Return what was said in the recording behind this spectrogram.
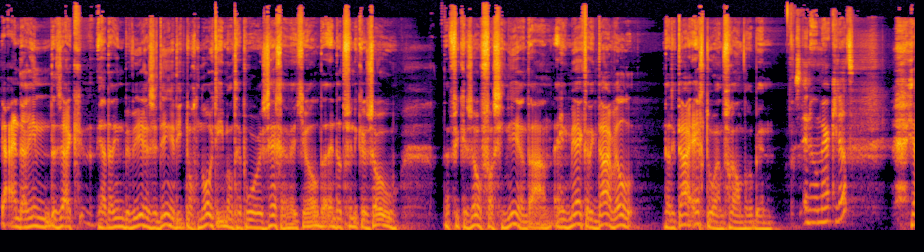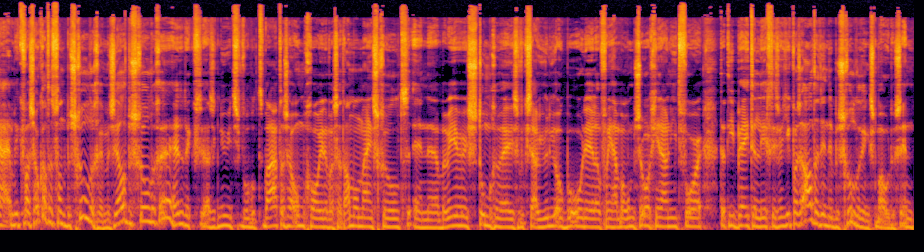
Ja, en daarin, dat is eigenlijk, ja, daarin beweren ze dingen die ik nog nooit iemand heb horen zeggen, weet je wel. En dat vind ik er zo, dat vind ik er zo fascinerend aan. En ik merk dat ik daar wel, dat ik daar echt door aan het veranderen ben. En hoe merk je dat? Ja, ik was ook altijd van het beschuldigen, mezelf beschuldigen. Hè, dat ik, als ik nu iets bijvoorbeeld water zou omgooien, dan was dat allemaal mijn schuld. En eh ben weer stom geweest. Of ik zou jullie ook beoordelen van ja, waarom zorg je nou niet voor dat die beter licht is. Je, ik was altijd in de beschuldigingsmodus. En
